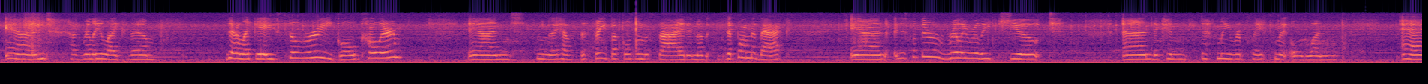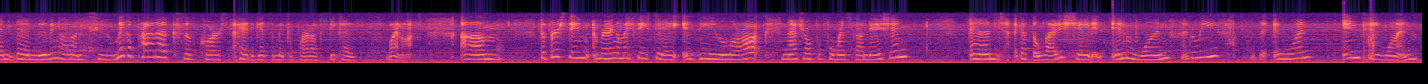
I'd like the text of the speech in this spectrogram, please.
and I really like them. They're like a silvery gold color. And you know, they have the three buckles on the side and a zip on the back. And I just thought they were really really cute. And they can definitely replace my old ones and then moving on to makeup products. Of course I had to get some makeup products because why not? Um, the first thing I'm wearing on my face today is the Lorac Natural Performance Foundation. And I got the lightest shade in N1, I believe. Is it N1? NP1.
